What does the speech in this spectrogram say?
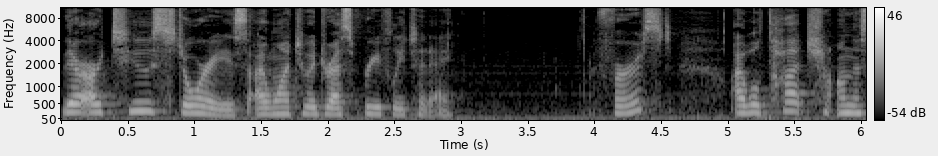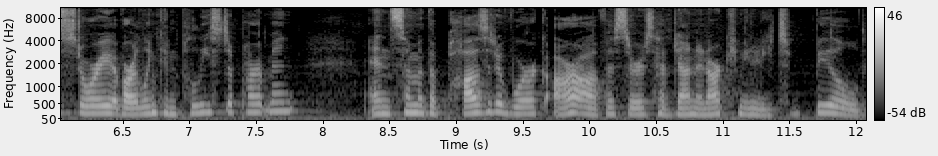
there are two stories I want to address briefly today. First, I will touch on the story of our Lincoln Police Department and some of the positive work our officers have done in our community to build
